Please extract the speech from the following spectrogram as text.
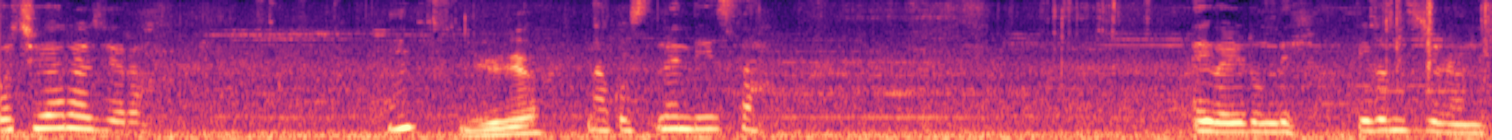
బొవ్వచ్చుగా రాజారా వీడియో నాకు వస్తుంది నేను తీస్తా. ఇక ఇడు ఉంది. ఇడు ఉంది చూడండి.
